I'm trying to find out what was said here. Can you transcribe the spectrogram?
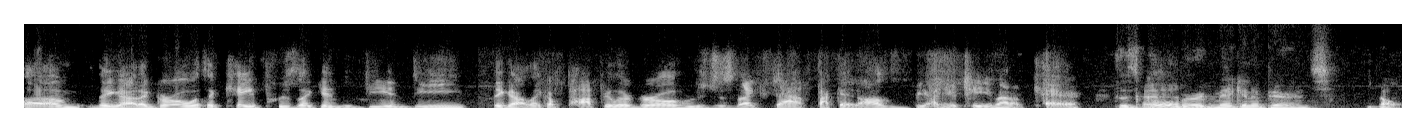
um they got a girl with a cape who's like into d&d they got like a popular girl who's just like yeah fuck it i'll be on your team i don't care Does Goldberg Um, make an appearance? no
